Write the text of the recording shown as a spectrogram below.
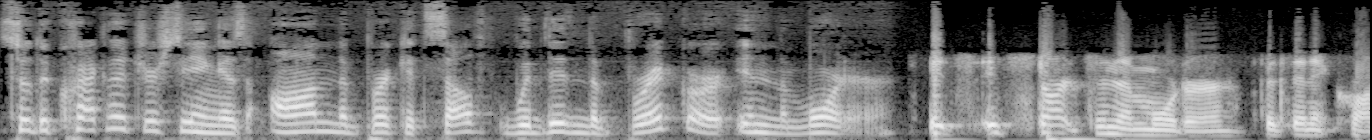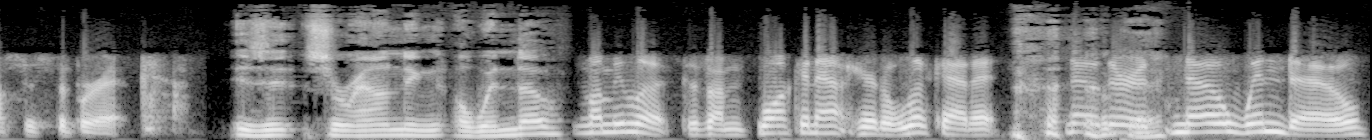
So the crack that you're seeing is on the brick itself, within the brick, or in the mortar? It's it starts in the mortar, but then it crosses the brick. Is it surrounding a window? Let me look because I'm walking out here to look at it. No, there is no window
